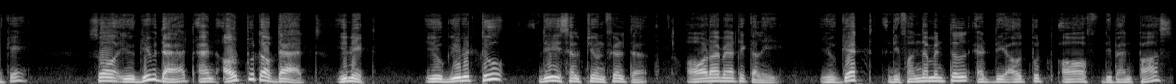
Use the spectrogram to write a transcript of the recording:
Okay. So, you give that and output of that unit you give it to the self tuned filter automatically you get the fundamental at the output of the band pass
